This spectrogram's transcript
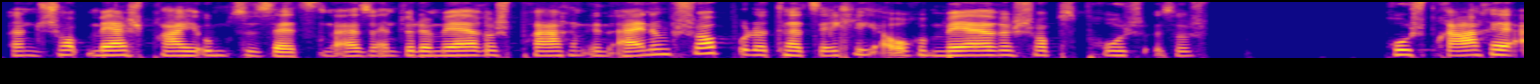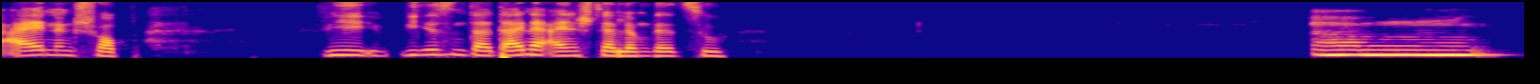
einen Shop mehrsprachig umzusetzen. Also entweder mehrere Sprachen in einem Shop oder tatsächlich auch mehrere Shops pro, also pro Sprache einen Shop. Wie, wie ist denn da deine Einstellung dazu? Ähm,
